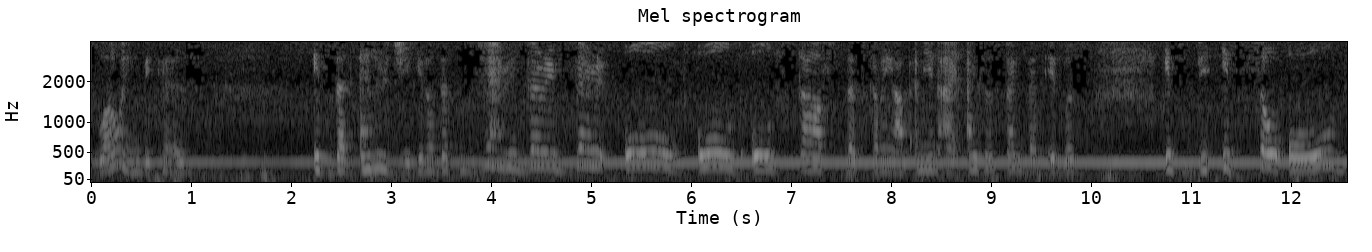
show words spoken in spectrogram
flowing because it's that energy, you know, that very, very, very old, old, old stuff that's coming up. I mean, I, I suspect that it was, it's, it's so old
